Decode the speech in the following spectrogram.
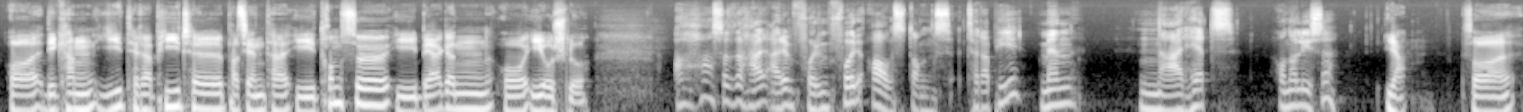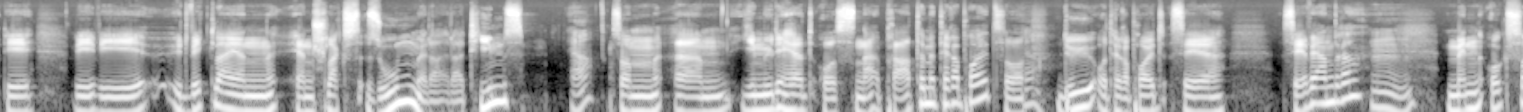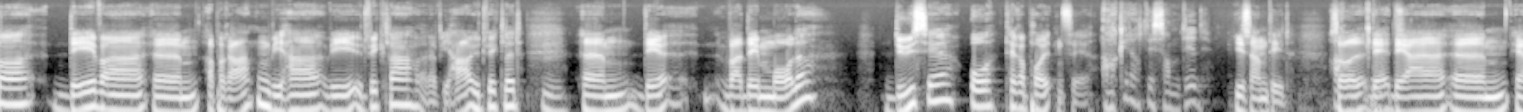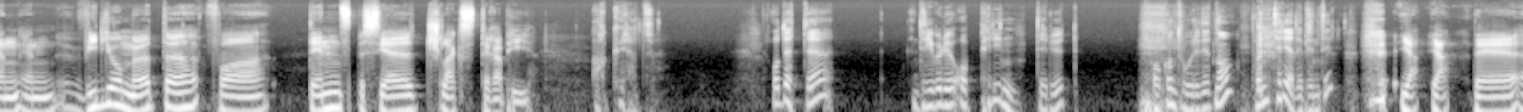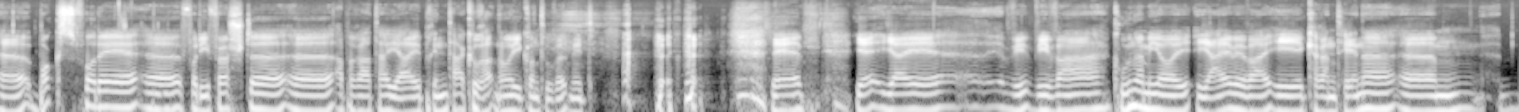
og de kan gi terapi til pasienter i Tromsø, i Bergen og i Oslo. Aha, Så det her er en form for avstandsterapi, men nærhetsanalyse? Ja. Så de, vi, vi utvikler en, en slags Zoom eller, eller Teams Ja. som um, gir mulighet å prate med terapeut. Så Ja. du og terapeut ser, ser hverandre. Men også det var um, apparaten vi har vi utviklet, eller vi har utviklet. Um, det var det målet du ser og terapeuten ser Akkurat i samtid. i samtid. Så det, det er um, en, en videomøte for den spesielle slags terapi. Akkurat. Og dette driver du og printer ut på kontoret ditt nå? På en 3D-printer? Ja, ja. Det er uh, boks for, uh, for de første uh, apparater jeg printer akkurat nå i kontoret mitt. det, jeg, jeg vi, vi, var, Kona mi og jeg vi var i karantene um,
